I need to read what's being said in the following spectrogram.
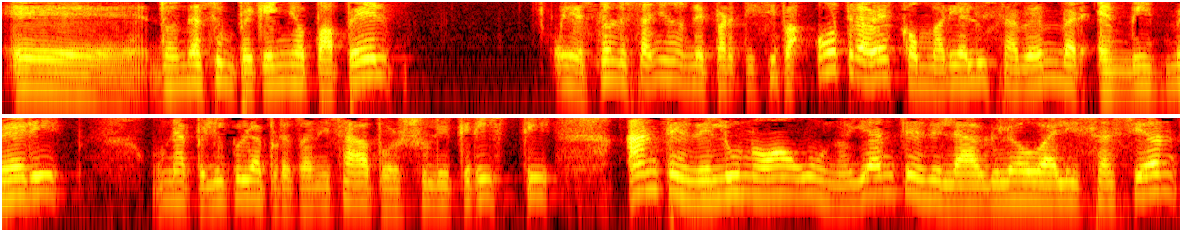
eh, donde hace un pequeño papel. Eh, son los años donde participa otra vez con María Luisa Bember en Miss Mary, una película protagonizada por Julie Christie, antes del uno a uno y antes de la globalización,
